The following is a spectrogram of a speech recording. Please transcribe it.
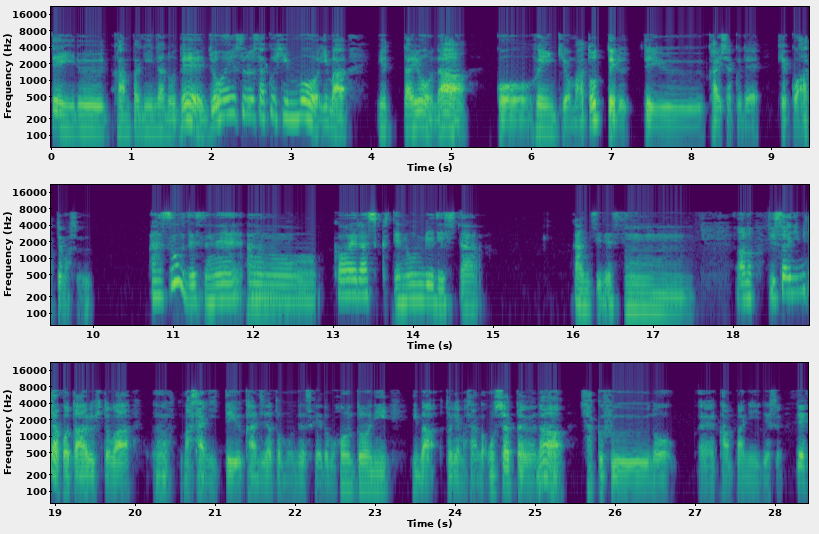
ているカンパニーなので、上演する作品も今言ったような、こう、雰囲気をまとってるっていう解釈で結構合ってます？あ、そうですね。うんあの、可愛らしくてのんびりした感じです。うーん。あの、実際に見たことある人は、うん、まさにっていう感じだと思うんですけれども、本当に今、鳥山さんがおっしゃったような作風の、えーカンパニーです。で、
